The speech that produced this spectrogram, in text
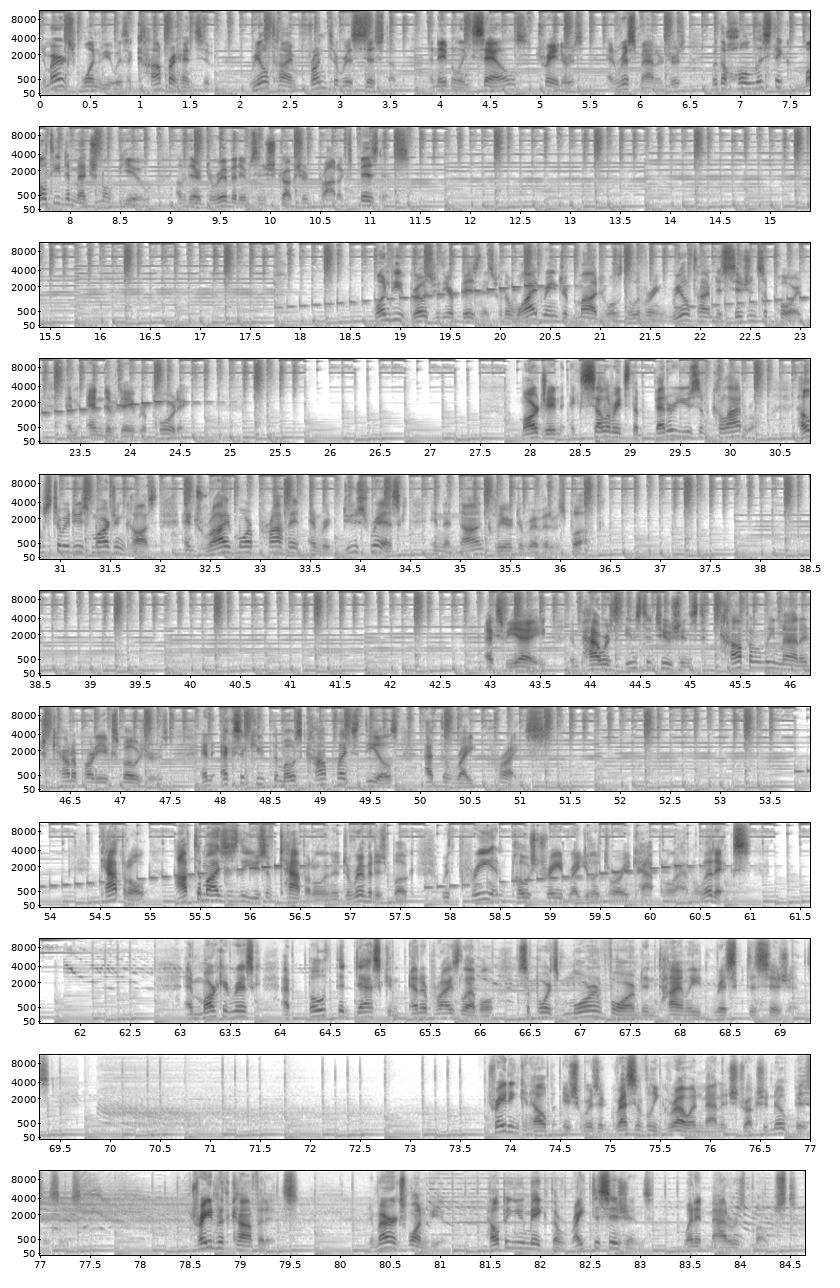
Numerix OneView is a comprehensive, real time front to risk system enabling sales, traders, and risk managers with a holistic, multi-dimensional view of their derivatives and structured products business. OneView grows with your business with a wide range of modules delivering real time decision support and end of day reporting. Margin accelerates the better use of collateral, helps to reduce margin costs, and drive more profit and reduce risk in the non clear derivatives book. XVA empowers institutions to confidently manage counterparty exposures and execute the most complex deals at the right price. Capital optimizes the use of capital in a derivatives book with pre and post trade regulatory capital analytics. And market risk at both the desk and enterprise level supports more informed and timely risk decisions. Trading can help issuers aggressively grow and manage structured note businesses. Trade with confidence. Numerix OneView, helping you make the right decisions when it matters most.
